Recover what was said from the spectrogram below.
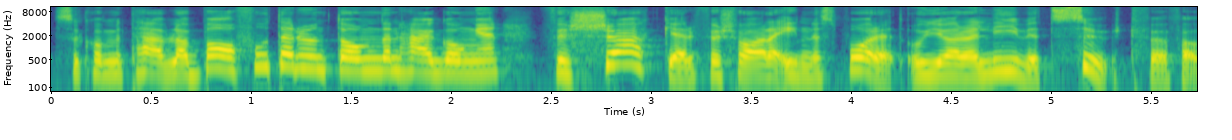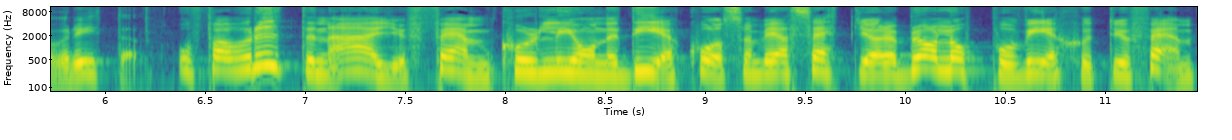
så kommer tävla barfota runt om den här gången. Försöker för försvara innespåret och göra livet surt för favoriten. Och favoriten är ju 5 Corleone DK som vi har sett göra bra lopp på V75.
